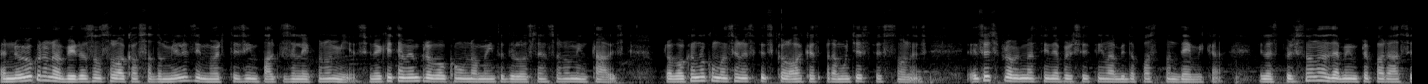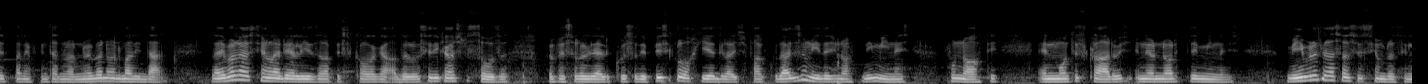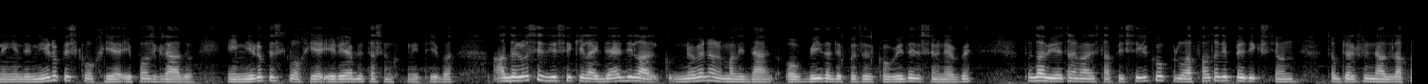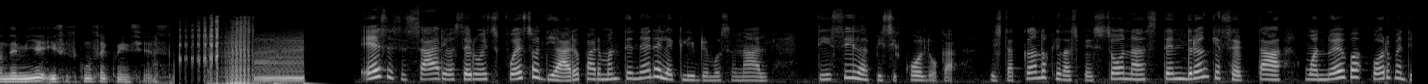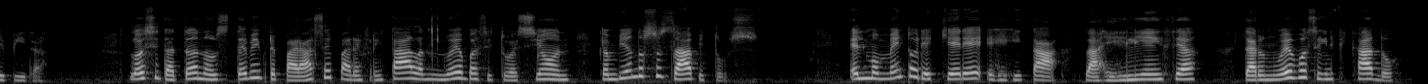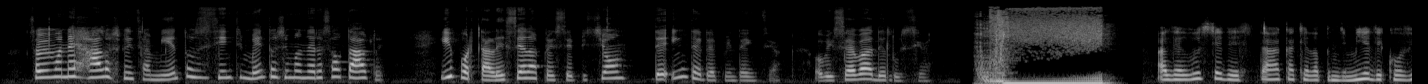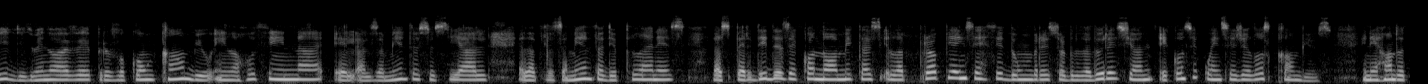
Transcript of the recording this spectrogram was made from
É, o novo coronavírus não só causou milhares de mortes e impactos na economia, sino que também provocou um aumento de los transtornos mentais, provocando comoções psicológicas para muitas pessoas. Esses problemas ainda persistem na vida pós-pandêmica, e as pessoas devem preparar-se para enfrentar uma nova normalidade. A avaliação la realiza a psicóloga Adelúcia de Castro Souza, professora do curso de Psicologia das Faculdades Unidas de Norte de Minas, FUNORTE, em Montes Claros, no norte de Minas. Membro da Associação Brasileira de Neuropsicologia e Pós-Grado em Neuropsicologia e Reabilitação Cognitiva, Aldeluce disse que a ideia de la nova normalidade ou vida depois do Covid-19 todavia mal-estar psíquico por la falta de predição sobre o final da pandemia e suas consequências. É necessário fazer um esforço diário para manter o equilíbrio emocional. Dice la psicóloga destacando que las personas tendrán que aceptar una nueva forma de vida. Los ciudadanos deben prepararse para enfrentar la nueva situación cambiando sus hábitos. El momento requiere ejercitar la resiliencia, dar un nuevo significado, saber manejar los pensamientos y sentimientos de manera saludable y fortalecer la percepción de interdependencia. Observa de. A Lúcia destaca que a pandemia de COVID-19 provocou um cambio em la rotina, o aislamiento social, o aplazamento de planos, as perdas econômicas e a própria incertidumbre sobre a duração e consequências de los cambios, generando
